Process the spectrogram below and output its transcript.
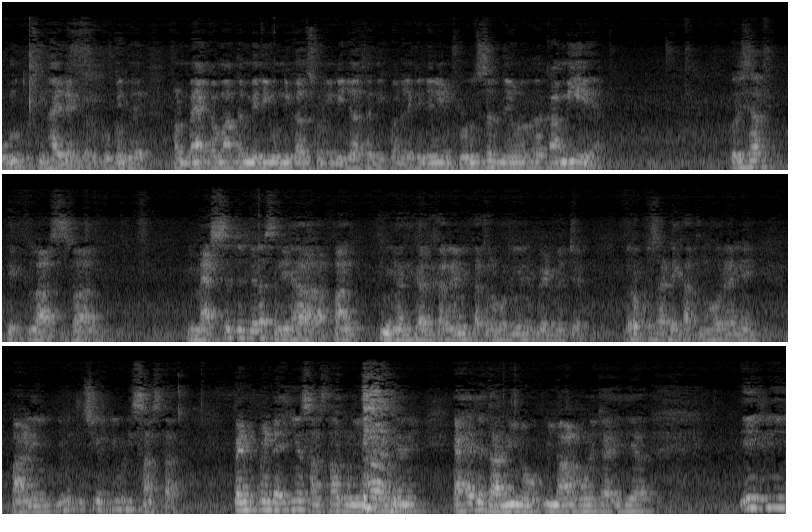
ਉਹਨੂੰ ਤੁਸੀਂ ਹਾਈਲਾਈਟ ਕਰੋ। ਕਿਉਂਕਿ ਹੁਣ ਮੈਂ ਕਹਾਂ ਤਾਂ ਮੇਰੀ ਉਨੀ ਗੱਲ ਸੁਣੀ ਨਹੀਂ ਜਾ ਸਕਦੀ ਪਰ ਲੇਕਿਨ ਜਿਹੜੇ ਇਨਫਲੂਐਂਸਰ ਨੇ, ਉਹਨਾਂ ਦਾ ਕੰਮ ਹੀ ਇਹ ਹੈ ਪੁਰੀ ਸਾਹਿਬ, ਇੱਕ ਲਾਸਟ ਸਵਾਲ। ਮੈਸੇਜ ਜਿਹੜਾ ਸੁਨੇਹਾ, ਆਪਾਂ ਧੀਆਂ ਦੀ ਗੱਲ ਕਰ ਰਹੇ ਹਾਂ ਵੀ ਕਤਲ ਹੋ ਰਹੀਆਂ ਨੇ ਪਿੰਡ ਵਿੱਚ ਰੁੱਖ ਸਾਡੇ ਖਤਮ ਹੋ ਰਹੇ ਨੇ, ਪਾਣੀ, ਜਿਵੇਂ ਤੁਸੀਂ ਅੱਡੀ ਵੱਡੀ ਸੰਸਥਾ ਪਿੰਡ ਪਿੰਡ ਇਹ ਜਿਹੀਆਂ ਸੰਸਥਾ ਹੋਣੀਆਂ ਚਾਹੀਦੀਆਂ ਨੇ, ਇਹੋ ਜਿਹੇ ਦਾਨੀ ਲੋਕ ਵੀ ਨਾਲ ਹੋਣੇ ਚਾਹੀਦੇ ਆ। ਇਹ ਜਿਹੜੀ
